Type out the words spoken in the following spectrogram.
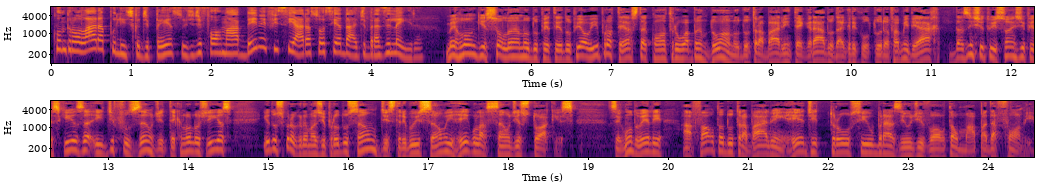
controlar a política de preços de forma a beneficiar a sociedade brasileira. Merlong Solano, do PT do Piauí, protesta contra o abandono do trabalho integrado da agricultura familiar, das instituições de pesquisa e difusão de tecnologias e dos programas de produção, distribuição e regulação de estoques. Segundo ele, a falta do trabalho em rede trouxe o Brasil de volta ao mapa da fome.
